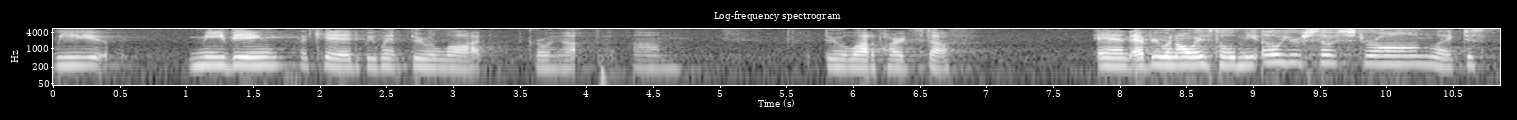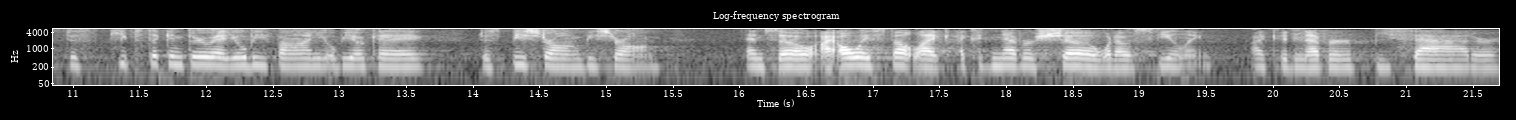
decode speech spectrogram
we, me being a kid, we went through a lot growing up, um, through a lot of hard stuff. And everyone always told me, "Oh, you're so strong. Like just just keep sticking through it. You'll be fine. You'll be okay. Just be strong, be strong." And so I always felt like I could never show what I was feeling. I could never be sad or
